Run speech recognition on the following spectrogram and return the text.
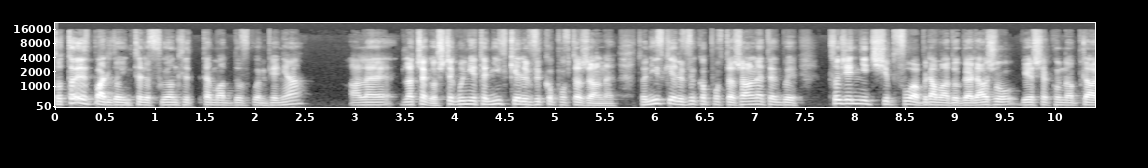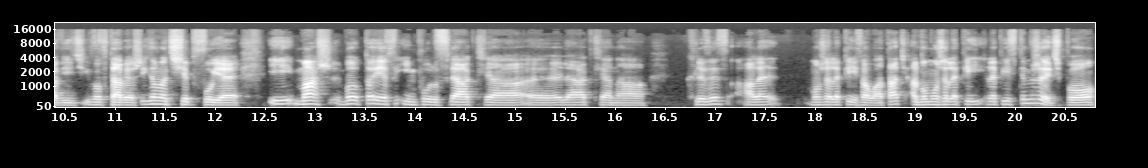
to to jest bardzo interesujący temat do zgłębienia, ale dlaczego? Szczególnie te niskie ryzyko powtarzalne. To niskie ryzyko powtarzalne to jakby codziennie ci się psuła brama do garażu, wiesz jak ją naprawić i powtarzasz i ona ci się psuje i masz, bo to jest impuls, reakcja, e, reakcja na kryzys, ale może lepiej załatać, albo może lepiej, lepiej w tym żyć, bo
